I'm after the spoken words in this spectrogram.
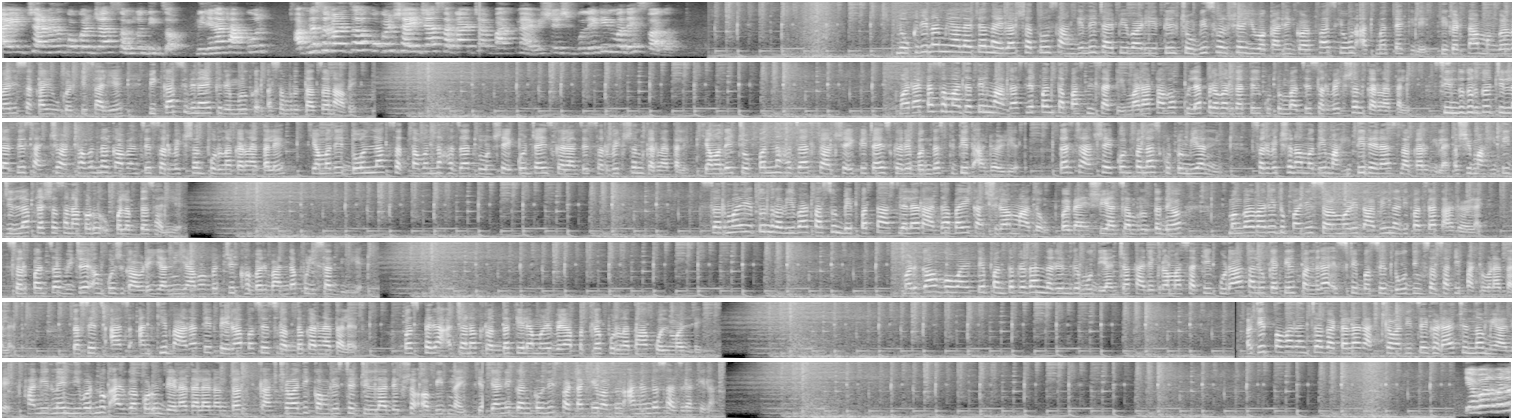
Channel कोकणच्या समृद्धीचं. विलिना ठाकूर आपल्या सर्वांचं कोकणशाहीच्या सकाळच्या बातम्या. विशेष बुलेटिनमध्ये स्वागत. नोकरी न मिळाल्याच्या नैराश्यातून सांगली जायपीवाडी येथील चोवीस वर्षीय युवकाने गळफास घेऊन आत्महत्या केली. ही घटना मंगळवारी सकाळी उघडकीस आली आहे विकास विनायक रेमुळकर असं मृताचं नाव आहे. मराठा समाजातील मागासले पण तपासणीसाठी मराठा व खुल्या प्रवर्गातील कुटुंबाचे सर्वेक्षण करण्यात आले. सिंधुदुर्ग जिल्ह्यातील सातशे अठ्ठावन्न गावांचे सर्वेक्षण पूर्ण करण्यात आले. यामध्ये दोन लाख सत्तावन्न हजार दोनशे एकोणचाळीस घरांचे सर्वेक्षण करण्यात आले. यामध्ये चोपन्न हजार चारशे एकेचाळीस घरे बंद स्थितीत आढळली आहेत. तर चारशे एकोणपन्नास कुटुंबियांनी सर्वेक्षणामध्ये माहिती देण्यास नकार दिलाय अशी माहिती जिल्हा प्रशासनाकडून उपलब्ध झाली आहे. सरमळ येथून रविवारपासून बेपत्ता असलेल्या राधाबाई काशीराम माधव व ब्याऐंशी यांचा मृतदेह मंगळवारी दुपारी सळमळी दाविल नदीपात्रात आढळलाय. सरपंच विजय अंकुश गावडे यांनी याबाबतची खबर बांदा पोलिसात दिली आहे मडगाव गोवा येथे पंतप्रधान नरेंद्र मोदी यांच्या कार्यक्रमासाठी कुडाळ तालुक्यातील पंधरा एस टी बसेस दोन दिवसासाठी पाठवण्यात आल्यात. तसेच आज आणखी बारा ते तेरा बसेस रद्द करण्यात आल्या बस फेऱ्या अचानक रद्द केल्यामुळे वेळापत्रक पूर्णतः कोलमडले. अजित पवारांच्या गटाला राष्ट्रवादीचे घड्याळ चिन्ह मिळाले. हा निर्णय निवडणूक आयोगाकडून देण्यात आल्यानंतर राष्ट्रवादी काँग्रेसचे जिल्हाध्यक्ष अभित नाईक यांनी कणकवलीत फटाके वाजून आनंद साजरा केला. याबरोबरच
